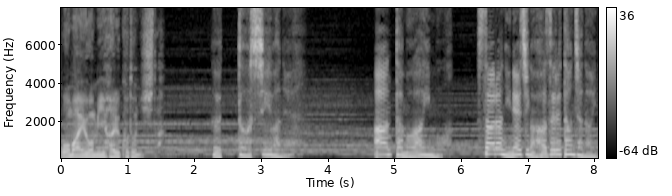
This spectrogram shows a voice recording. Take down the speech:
お前を見張ることにした。鬱陶しいわねあんたもアインもさらにネジが外れたんじゃないの？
